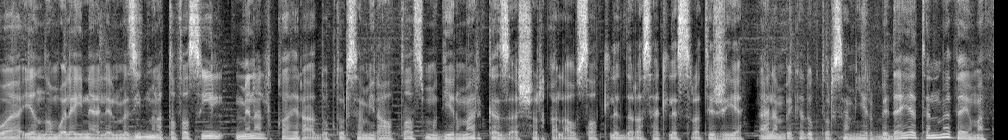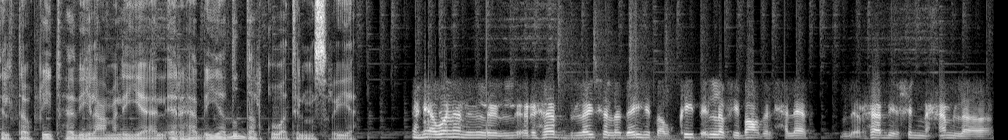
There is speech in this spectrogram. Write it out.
وينضم إلينا للمزيد من التفاصيل من القاهرة الدكتور سمير غطاس مدير مركز الشرق الأوسط للدراسات الاستراتيجية. أهلا بك دكتور سمير، بداية ماذا يمثل توقيت هذه العملية الإرهابية ضد القوات المصرية؟ يعني اولا الإرهاب ليس لديه توقيت إلا في بعض الحالات، الإرهاب يشن حملة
